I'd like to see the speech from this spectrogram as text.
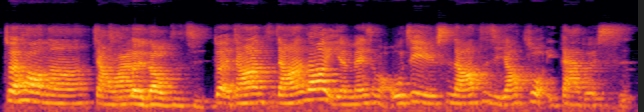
最后呢，讲完累到自己，对，讲完讲完之后也没什么，无济于事，然后自己要做一大堆事，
